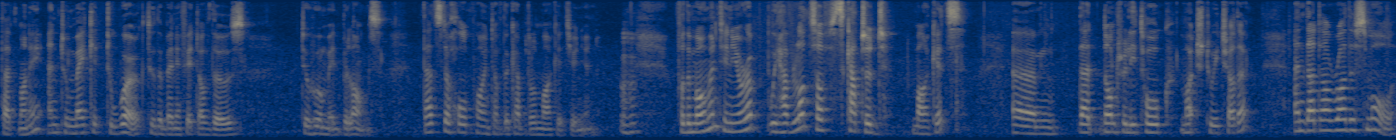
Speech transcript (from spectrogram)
that money and to make it to work to the benefit of those to whom it belongs. That's the whole point of the Capital Market Union. Mm-hmm. For the moment in Europe, we have lots of scattered markets um, that don't really talk much to each other and that are rather small.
